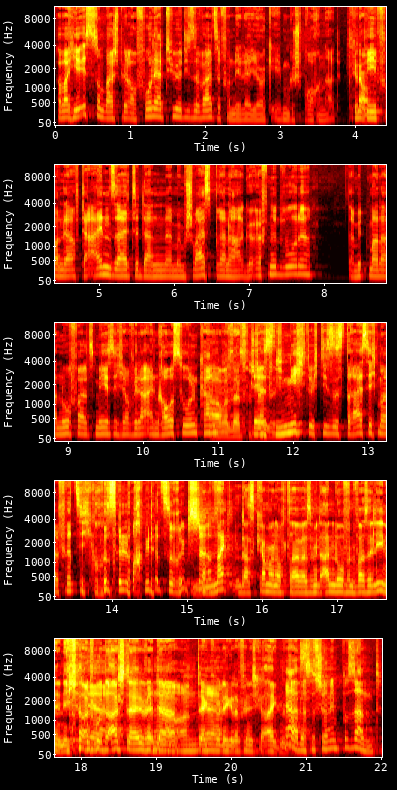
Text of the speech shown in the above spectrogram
Aber hier ist zum Beispiel auch vor der Tür diese Walze, von der der Jörg eben gesprochen hat. Genau. Die von der, auf der einen Seite dann äh, mit dem Schweißbrenner geöffnet wurde, damit man da notfallsmäßig auch wieder einen rausholen kann. Aber selbstverständlich. Der es nicht durch dieses 30 mal 40 große Loch wieder zurückschafft. Nein, das kann man auch teilweise mit Anlauf und Vaseline nicht irgendwo Ja, darstellen, wenn genau. der, Und, der äh, Kollege dafür nicht geeignet Ja, ist. das ist schon imposant.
